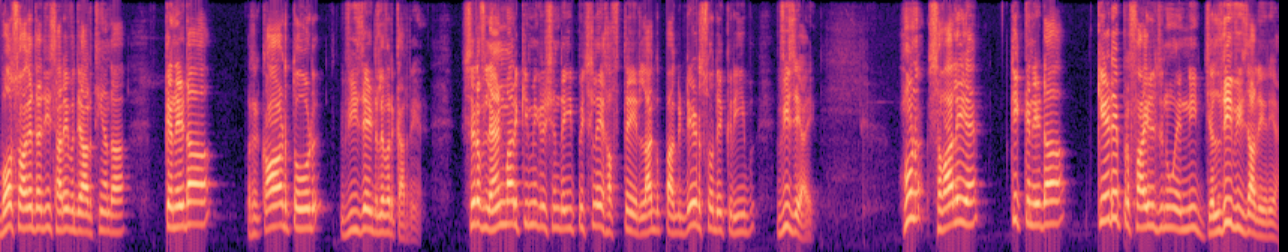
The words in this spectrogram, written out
ਬਹੁਤ ਸਵਾਗਤ ਹੈ ਜੀ ਸਾਰੇ ਵਿਦਿਆਰਥੀਆਂ ਦਾ। ਕੈਨੇਡਾ ਰਿਕਾਰਡ ਤੋੜ ਵੀਜ਼ੇ ਡਿਲੀਵਰ ਕਰ ਰਿਹਾ ਹੈ। ਸਿਰਫ ਲੈਂਡਮਾਰਕ ਇਮੀਗ੍ਰੇਸ਼ਨ ਦੇ ਪਿਛਲੇ ਹਫ਼ਤੇ ਲਗਭਗ 150 ਦੇ ਕਰੀਬ ਵੀਜ਼ੇ ਆਏ। ਹੁਣ ਸਵਾਲ ਇਹ ਹੈ ਕਿ ਕੈਨੇਡਾ ਕਿਹੜੇ ਪ੍ਰੋਫਾਈਲਸ ਨੂੰ ਇੰਨੀ ਜਲਦੀ ਵੀਜ਼ਾ ਦੇ ਰਿਹਾ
